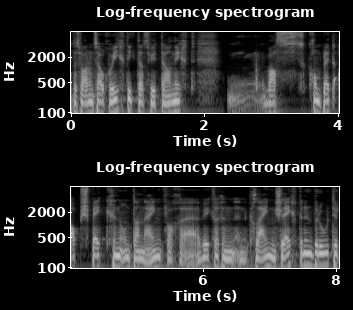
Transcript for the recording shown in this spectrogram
das war uns auch wichtig, dass wir da nicht was komplett abspecken und dann einfach äh, wirklich einen, einen, kleinen, schlechteren Bruder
